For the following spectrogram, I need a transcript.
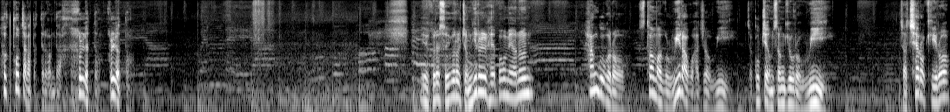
흑토자가 딱 들어갑니다. 흘렸다, 흘렸다. 예, 그래서 이거를 정리를 해보면은 한국어로 스토막을 위라고 하죠. 위. 자, 국제 음성 기호로 위. 자, 체로키로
